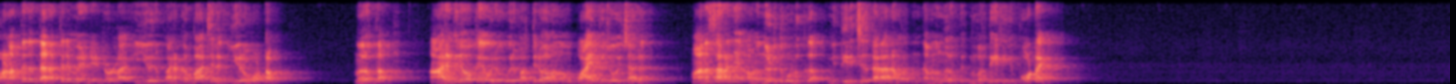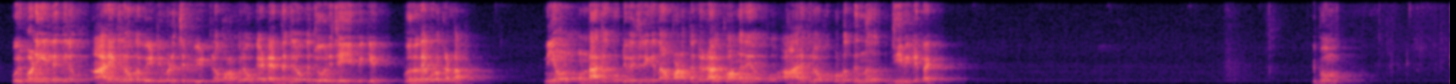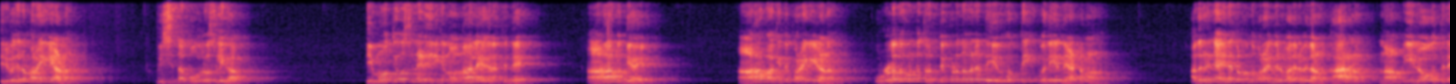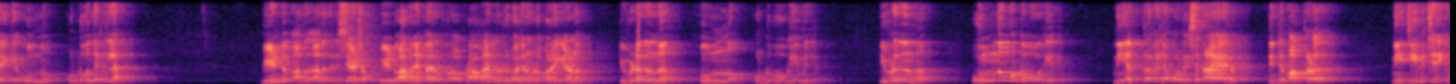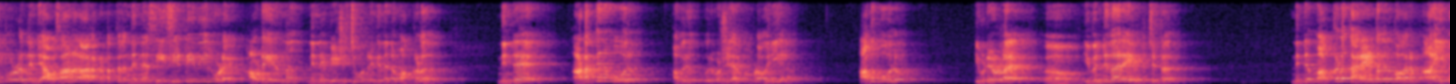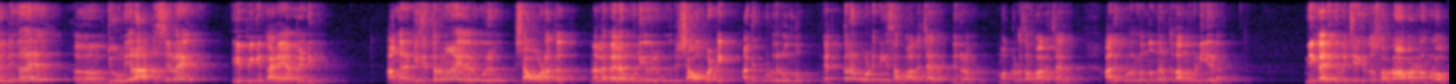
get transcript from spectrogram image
പണത്തിനും ധനത്തിനും വേണ്ടിയിട്ടുള്ള ഈ ഒരു പരക്കം പാച്ചിൽ ഈ ഒരു ഓട്ടം നിർത്താം. ആരെങ്കിലുമൊക്കെ ഒരു ഒരു പത്ത് രൂപ വന്ന് വായ്പ ചോദിച്ചാൽ മനസ്സറിഞ്ഞ് അവനൊന്ന് എടുത്തു കൊടുക്കുക. ഇനി തിരിച്ചു തരാൻ അവർ അവൻ നിർത്തി നിവർത്തിയില്ലെങ്കിൽ പോട്ടെ. ഒരു പണിയില്ലെങ്കിലും ആരെങ്കിലുമൊക്കെ വീട്ടിൽ വിളിച്ചിട്ട് വീട്ടിലോ പറമ്പിലോ ഒക്കെ ആയിട്ട് എന്തെങ്കിലുമൊക്കെ ജോലി ചെയ്യിപ്പിക്കുക വെറുതെ കൊടുക്കണ്ട. നീ ഉണ്ടാക്കി കൂട്ടി വെച്ചിരിക്കുന്ന ആ പണത്തിന്റെ ഒരു അല്പം അങ്ങനെ ആരെങ്കിലും ഒക്കെ കൊണ്ട് തിന്ന് ജീവിക്കട്ടെ. ഇപ്പം തിരുവചനം പറയുകയാണ് വിശുദ്ധ പൗലോസ് ലിഗ തിമോത്യോസിന് എഴുതിയിരിക്കുന്ന ഒന്നാം ലേഖനത്തിന്റെ ആറാം അധ്യായം. ആറാം വാക്യത്തിൽ പറയുകയാണ് ഉള്ളത് കൊണ്ട് തൃപ്തിപ്പെടുന്നവന് ദൈവഭക്തി വലിയ നേട്ടമാണ്. അത് കഴിഞ്ഞ് അതിനെ തുടർന്ന് പറയുന്ന ഒരു വചനം ഇതാണ്. കാരണം നാം ഈ ലോകത്തിലേക്ക് ഒന്നും കൊണ്ടുവന്നിട്ടില്ല. വീണ്ടും അത് അതിന് ശേഷം വീണ്ടും അതിനേക്കാളും പ്രാധാന്യമുള്ള വചനം ഇവിടെ പറയുകയാണ് ഇവിടെ നിന്ന് ഒന്നും കൊണ്ടുപോവുകയുമില്ല. ഇവിടെ നിന്ന് ഒന്നും കൊണ്ടുപോവുകയില്ല. നീ എത്ര വലിയ കോടീശ്വരനായാലും നിന്റെ മക്കൾ നീ ജീവിച്ചിരിക്കുമ്പോൾ നിന്റെ അവസാന കാലഘട്ടത്തിൽ നിന്നെ സി സി ടി വിയിലൂടെ അവിടെ ഇരുന്ന് നിന്നെ വീക്ഷിച്ചുകൊണ്ടിരിക്കുന്ന നിന്റെ മക്കൾ നിന്റെ അടക്കിന് പോലും അവർ ഒരുപക്ഷെ ചിലപ്പോൾ ഇവിടെ വരികയില്ല. അതുപോലും ഇവിടെയുള്ള ഇവന്റുകാരെ ഏൽപ്പിച്ചിട്ട് നിന്റെ മക്കൾ കരയേണ്ടതിന് പകരം ആ ഇവന്റുകാർ ജൂനിയർ ആർട്ടിസ്റ്റുകളെ ഏൽപ്പിക്കും കരയാൻ വേണ്ടി. അങ്ങനെ വിചിത്രമായ ഒരു ഒരു ശവടക്ക് നല്ല വില കൂടിയ ഒരു ഒരു ശവപ്പെട്ടി അതിൽ കൂടുതലൊന്നും എത്ര കോടി നീ സമ്പാദിച്ചാലും നിങ്ങളുടെ മക്കൾ സമ്പാദിച്ചാലും അതിൽ കൂടുതലൊന്നും നിനക്ക് തന്നു പിടിയല്ല നീ കരുതി വെച്ചിരിക്കുന്ന സ്വർണാഭരണങ്ങളോ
